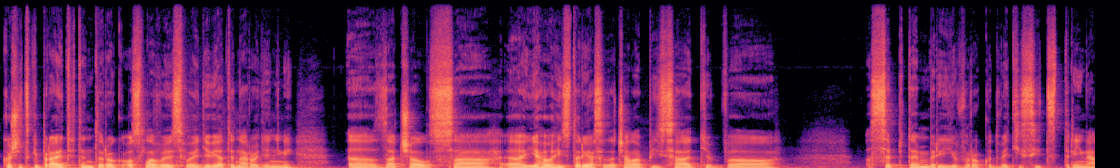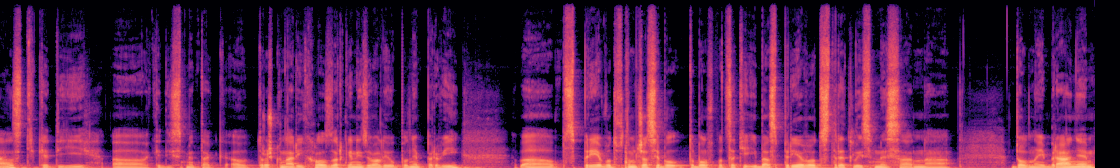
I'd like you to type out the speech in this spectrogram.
Košický Pride tento rok oslavuje svoje 9. narodeniny. E, začal sa, e, jeho história sa začala písať v septembri v roku 2013, kedy, e, kedy sme tak e, trošku narýchlo zorganizovali úplne prvý sprievod. V tom čase bol, to bol v podstate iba sprievod. Stretli sme sa na Dolnej bráne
